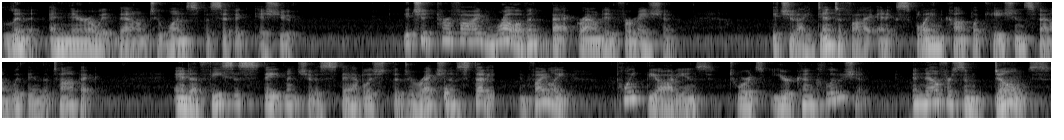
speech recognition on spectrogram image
limit, and narrow it down to one specific issue. It should provide relevant background information. It should identify and explain complications found within the topic. And a thesis statement should establish the direction of study. And finally, point the audience towards your conclusion. And now for some don'ts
